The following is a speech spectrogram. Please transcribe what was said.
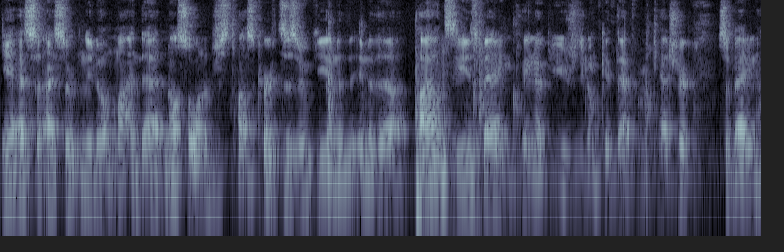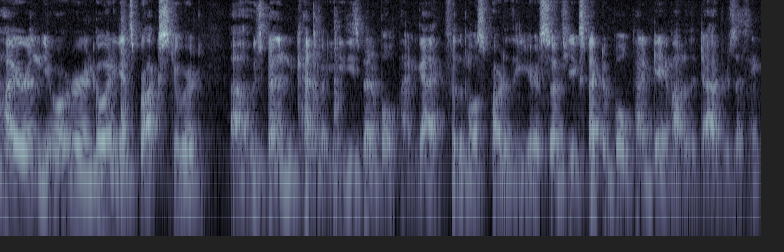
Yeah, I, I certainly don't mind that, and also want to just toss Kurt Suzuki into the into the pile because he is batting cleanup. You usually don't get that from a catcher, so batting higher in the order and going against Brock Stewart, uh, who's been kind of a, he's been a bullpen guy for the most part of the year. So if you expect a bullpen game out of the Dodgers, I think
